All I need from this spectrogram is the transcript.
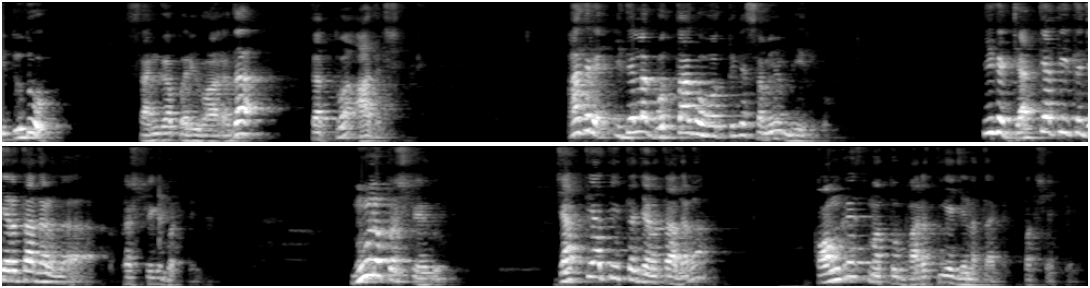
ಇದ್ದುದು ಸಂಘ ಪರಿವಾರದ ತತ್ವ ಆದರ್ಶ. ಆದರೆ ಇದೆಲ್ಲ ಗೊತ್ತಾಗುವ ಹೊತ್ತಿಗೆ ಸಮಯ ಮೀರಿ ಈಗ ಜಾತ್ಯತೀತ ಜನತಾದಳದ ಪ್ರಶ್ನೆಗೆ ಬರ್ತೇನೆ. ಮೂಲ ಪ್ರಶ್ನೆ ಅದು. ಜಾತ್ಯತೀತ ಜನತಾದಳ ಕಾಂಗ್ರೆಸ್ ಮತ್ತು ಭಾರತೀಯ ಜನತಾ ಪಕ್ಷಕ್ಕೆ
